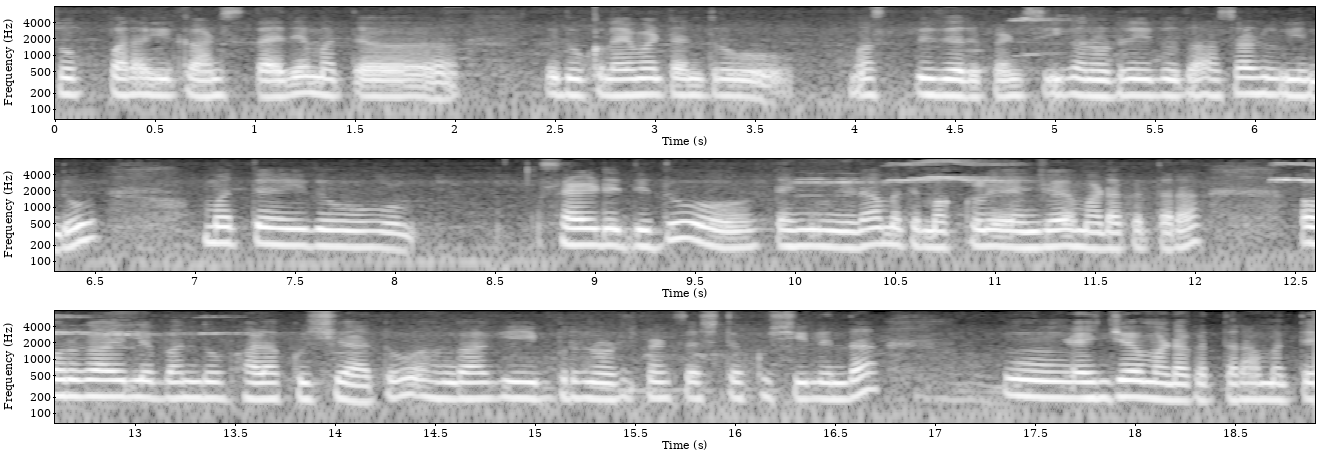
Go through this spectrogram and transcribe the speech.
ಸೂಪರಾಗಿ ಕಾಣಿಸ್ತಾ ಇದೆ. ಮತ್ತು, ಇದು ಕ್ಲೈಮೇಟ್ ಅಂತೂ ಮಸ್ತ್ ಇದೆ ರೀ ಫ್ರೆಂಡ್ಸ್ ಈಗ ನೋಡ್ರಿ ಇದು ದಾಸವಾಳ ಹೂವಿಂದು, ಮತ್ತು ಇದು ಸೈಡ್ ಇದ್ದಿದ್ದು ತೆಂಗಿನ ಗಿಡ, ಮತ್ತು ಮಕ್ಕಳು ಎಂಜಾಯ್ ಮಾಡಕತ್ತಾರ. ಅವ್ರಿಗೆ ಇಲ್ಲಿ ಬಂದು ಭಾಳ ಖುಷಿ ಆಯಿತು. ಹಾಗಾಗಿ ಇಬ್ಬರು ನೋಡಿ ಫ್ರೆಂಡ್ಸ್ ಅಷ್ಟು ಖುಷಿಲಿಂದ ಎಂಜಾಯ್ ಮಾಡಕತ್ತಾರ. ಮತ್ತು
